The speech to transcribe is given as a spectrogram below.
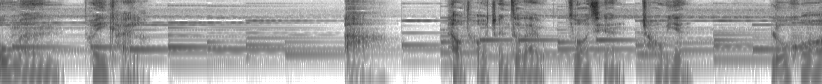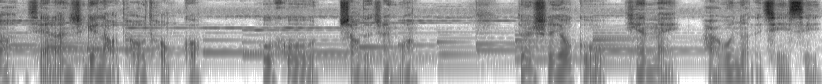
屋门推开了，老头正坐在桌前抽烟，炉火显然是给老头捅过，呼呼烧得正旺，顿时有股甜美而温暖的气息，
